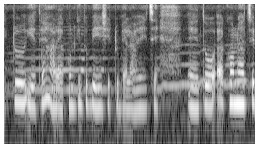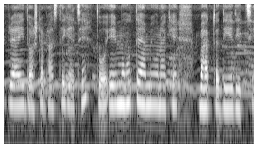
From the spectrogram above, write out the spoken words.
একটু ইয়েতে, আর এখন কিন্তু বেশ একটু বেলা হয়েছে। তো এখন হচ্ছে প্রায় দশটা বাজতে গেছে। তো এই মুহূর্তে আমি ওনাকে ভাতটা দিয়ে দিচ্ছি।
